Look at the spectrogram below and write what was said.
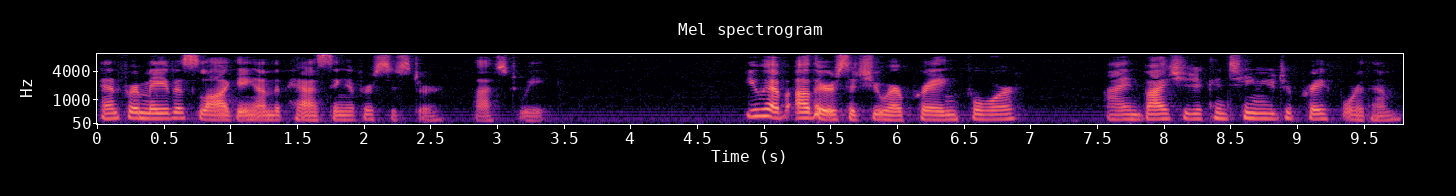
and for Mavis logging on the passing of her sister last week. You have others that you are praying for. I invite you to continue to pray for them,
